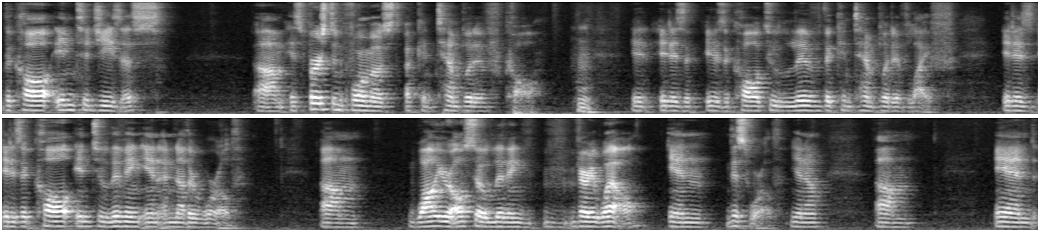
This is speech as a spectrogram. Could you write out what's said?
the call into Jesus, um, is first and foremost a contemplative call. Hmm. It, it is a it is a call to live the contemplative life. It is it is a call into living in another world, um, while you're also living v- very well in this world. You know, um, and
